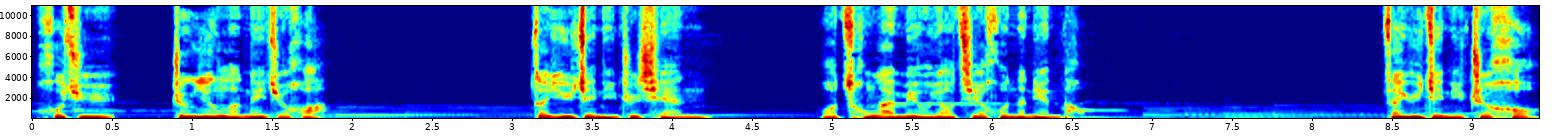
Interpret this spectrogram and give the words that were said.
或许。正应了那句话。在遇见你之前，我从来没有要结婚的念头。在遇见你之后，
